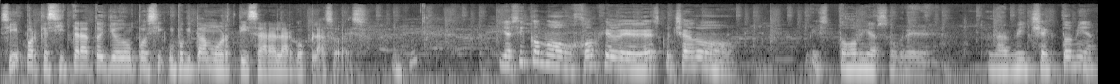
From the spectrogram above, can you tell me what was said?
sí, porque sí trato yo un, un poquito amortizar a largo plazo eso. Y así como Jorge ha escuchado historias sobre la bichectomía,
